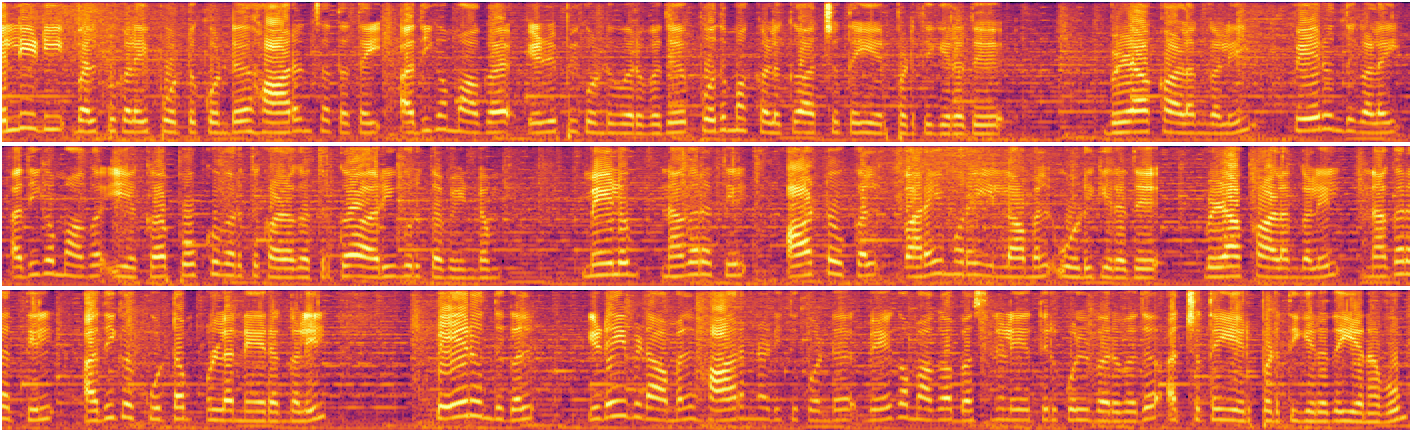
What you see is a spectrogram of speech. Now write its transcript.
எல்இடி பல்புகளை போட்டுக்கொண்டு ஹாரன் சத்தத்தை அதிகமாக எழுப்பிக் கொண்டு வருவது பொதுமக்களுக்கு அச்சத்தை ஏற்படுத்துகிறது. விழா காலங்களில் பேருந்துகளை அதிகமாக இயக்க போக்குவரத்து கழகத்திற்கு அறிவுறுத்த வேண்டும். மேலும் நகரத்தில் ஆட்டோக்கள் வரைமுறை இல்லாமல் ஓடுகிறது. விழா காலங்களில் நகரத்தில் அதிக கூட்டம் உள்ள நேரங்களில் பேருந்துகள் இடைவிடாமல் ஹாரன் அடித்துக்கொண்டு வேகமாக பஸ் நிலையத்திற்குள் வருவது அச்சத்தை ஏற்படுத்துகிறது எனவும்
